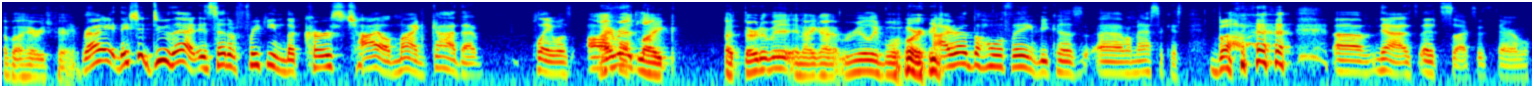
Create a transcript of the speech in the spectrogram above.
about Harry's parents. Right? They should do that instead of freaking the cursed child. My God, that play was awful. I read like a third of it and I got really bored. I read the whole thing because uh, I'm a masochist. But um, yeah, it, it sucks. It's terrible.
